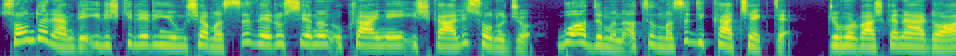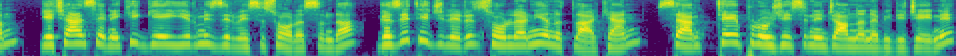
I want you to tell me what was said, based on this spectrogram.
Son dönemde ilişkilerin yumuşaması ve Rusya'nın Ukrayna'yı işgali sonucu bu adımın atılması dikkat çekti. Cumhurbaşkanı Erdoğan, geçen seneki G20 zirvesi sonrasında gazetecilerin sorularını yanıtlarken SEMT projesinin canlanabileceğini,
